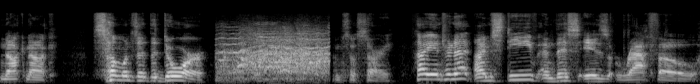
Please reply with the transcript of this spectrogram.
Knock knock. Someone's at the door! I'm so sorry. Hi Internet, I'm Steve and this is Raffo.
